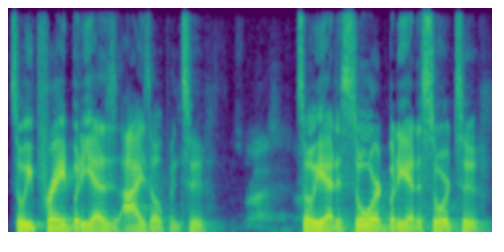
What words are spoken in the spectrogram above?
So he prayed, but he had his eyes open too. So he had his sword, but he had his sword too.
